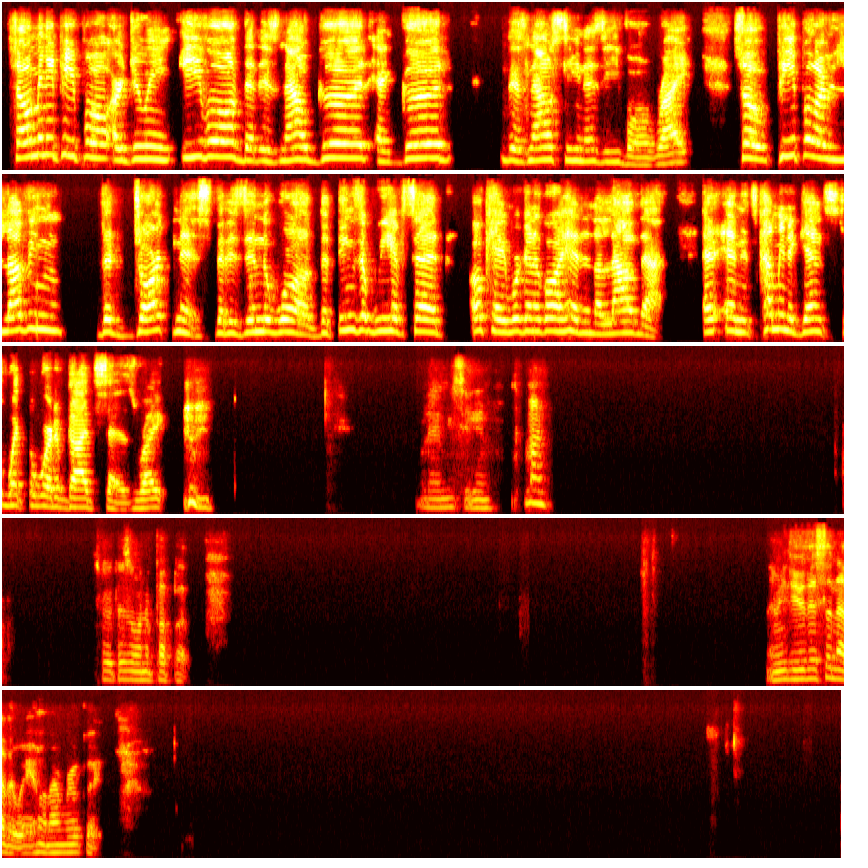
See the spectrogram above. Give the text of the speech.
So many people are doing evil that is now good, and good is now seen as evil, right? So people are loving the darkness that is in the world, the things that we have said, okay, we're going to go ahead and allow that and, and it's coming against what the word of God says, right? Let me see. Come on. So it doesn't want to pop up. Let me do this another way. Hold on real quick.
